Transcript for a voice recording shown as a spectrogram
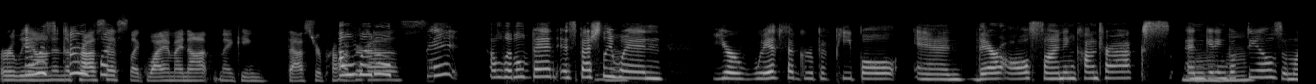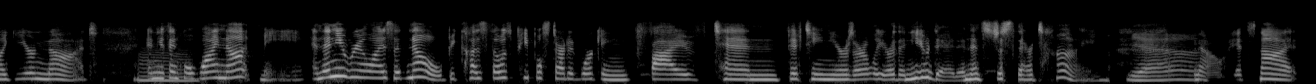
early It on in the of like- process? Like, why am I not making faster progress? a little bit a little bit especially Uh-huh. when you're with a group of people and they're all signing contracts and getting book Mhm. deals and like you're not and you think well Mm, why not me and then you realize that no because those people started working 5 10 15 years earlier than you did and it's just their time yeah. no it's not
